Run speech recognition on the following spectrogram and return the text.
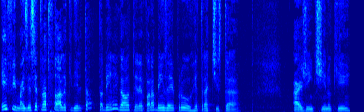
Enfim, mas esse retrato falado aqui dele tá, tá bem legal até, né? Parabéns aí pro retratista argentino que,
